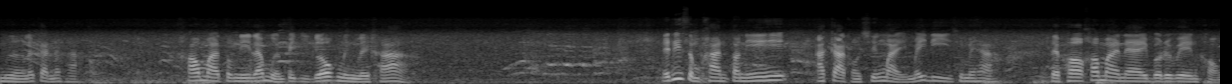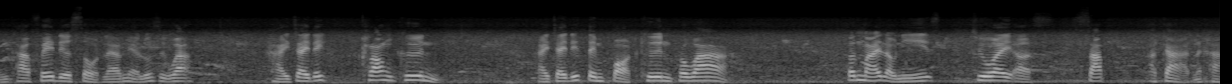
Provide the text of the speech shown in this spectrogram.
เมืองแล้วกันนะคะ เข้ามาตรงนี้แล้วเหมือนเป็นอีกโลกหนึ่งเลยค่ะและที่สำคัญตอนนี้อากาศของเชียงใหม่ไม่ดีใช่ไหมคะแต่พอเข้ามาในบริเวณของคาเฟ่เดอโสดแล้วเนี่ยรู้สึกว่าหายใจได้คล่องขึ้น หายใจได้เต็มปอดขึ้น เพราะว่าต้นไม้เหล่านี้ช่วยซับอากาศนะคะ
